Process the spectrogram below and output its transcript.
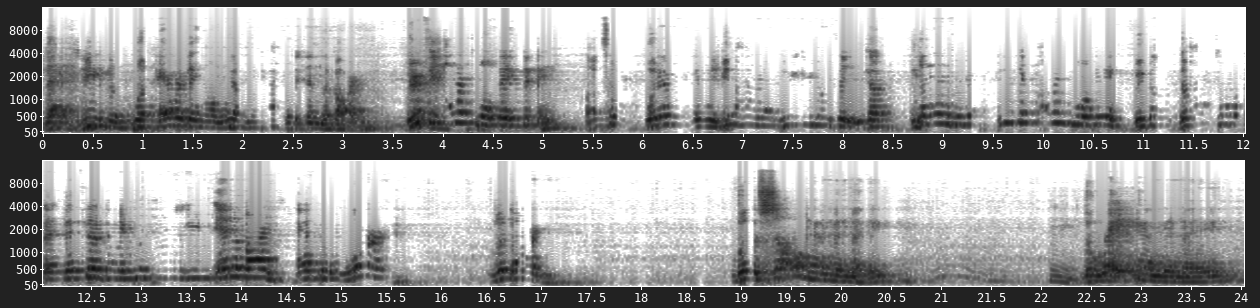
That Jesus put everything on him happened in the garden. Here's the cool thing. I'm sorry, whatever, and if you don't have that, you don't see, because none of the, the thing, because God told that, they said that he put Eve in the garden and to work the garden. But the shovel hadn't been made. Hmm. The rake hadn't been made.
